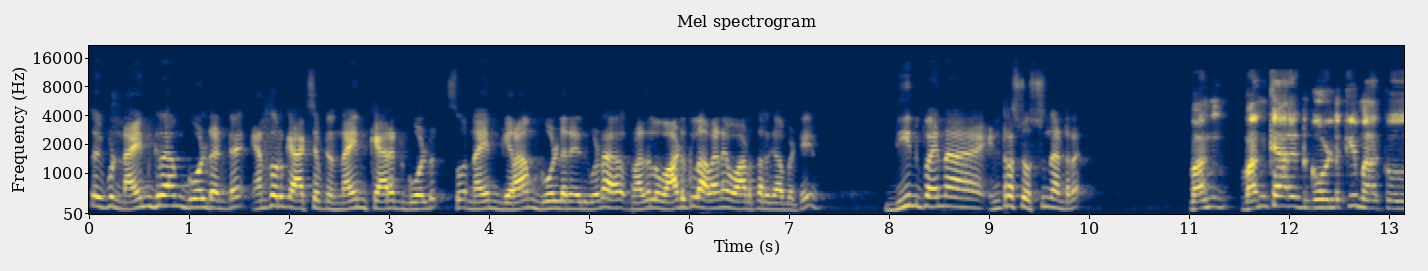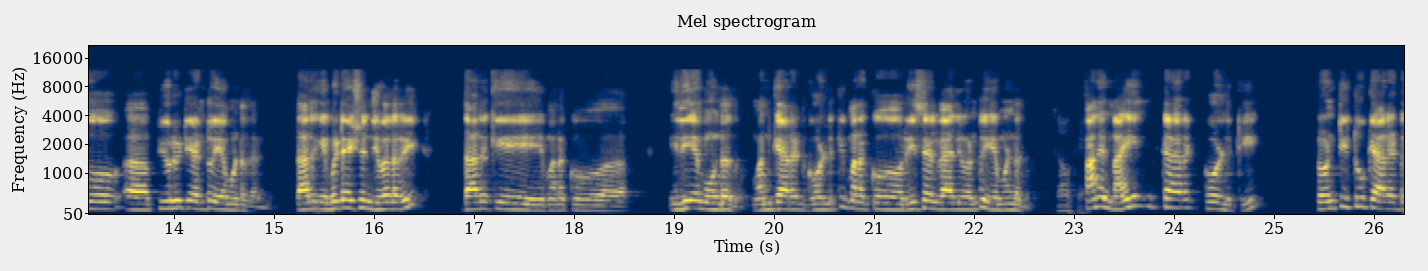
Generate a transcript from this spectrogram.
సో ఇప్పుడు నైన్ గ్రామ్ గోల్డ్ అంటే ఎంతవరకు accept nine carat gold so nine gram gold అనేది కూడా ప్రజలు వాడుకలో అలానే వాడతారు కాబట్టి దీనిపైన ఇంట్రెస్ట్ వస్తుందంటారా? వన్ వన్ క్యారెట్ గోల్డ్కి మనకు ప్యూరిటీ అంటూ ఏముండదండి. దానికి ఇమిటేషన్ జ్యువెలరీ దానికి మనకు ఇది ఏమి ఉండదు. వన్ క్యారెట్ గోల్డ్కి మనకు రీసేల్ వాల్యూ అంటూ ఏముండదు. కానీ నైన్ క్యారెట్ గోల్డ్కి ట్వంటీ టూ క్యారెట్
